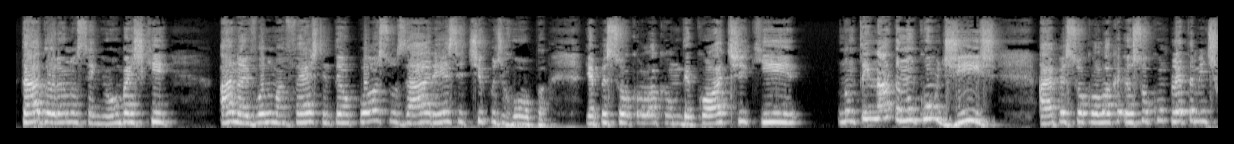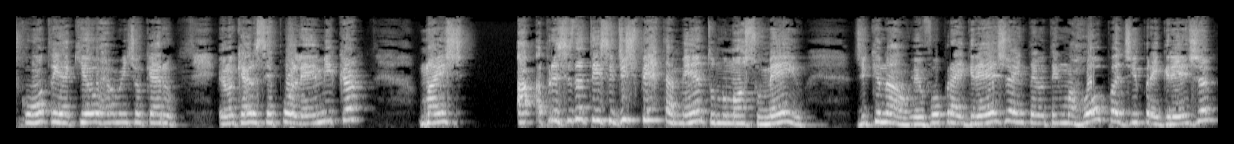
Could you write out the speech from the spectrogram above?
está adorando o Senhor, mas que ah, não, eu vou numa festa, então eu posso usar esse tipo de roupa. E a pessoa coloca um decote que não tem nada, não condiz. Aí a pessoa coloca, eu sou completamente contra, e aqui eu realmente eu quero, eu não quero ser polêmica, mas a, precisa ter esse despertamento no nosso meio de que não, eu vou para a igreja, então eu tenho uma roupa de ir para a igreja,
